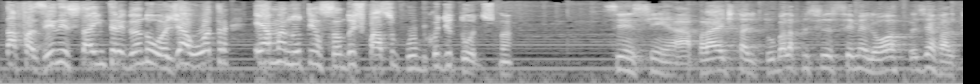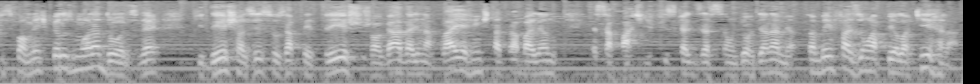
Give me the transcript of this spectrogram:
está fazendo e está entregando hoje. A outra é a manutenção do espaço público de todos, né? Sim, sim, a praia de Tarituba ela precisa ser melhor preservada, principalmente pelos moradores, né? Que deixam às vezes seus apetrechos jogados ali na praia e a gente está trabalhando essa parte de fiscalização, de ordenamento. Também fazer um apelo aqui, Renato,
